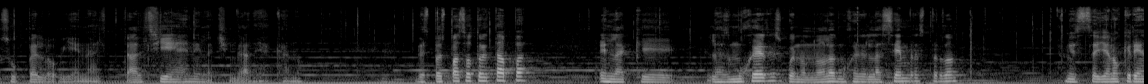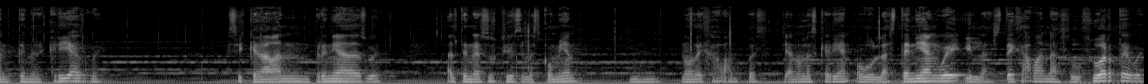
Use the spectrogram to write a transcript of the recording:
su pelo bien al, al 100 y la chingada de acá, ¿no? Después pasó otra etapa en la que las mujeres, bueno, no las mujeres, las hembras, perdón, este, ya no querían tener crías, güey. Si quedaban preñadas, güey, al tener sus crías se las comían. No dejaban, pues, ya no las querían. O las tenían, güey, y las dejaban a su suerte, güey.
